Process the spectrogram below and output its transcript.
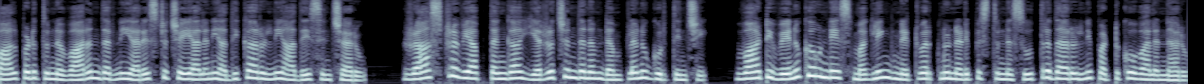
పాల్పడుతున్న వారందర్నీ అరెస్టు చేయాలని అధికారుల్ని ఆదేశించారు. రాష్ట్ర వ్యాప్తంగా ఎర్రచందనం డంప్లను గుర్తించి వాటి వెనుక ఉండే స్మగ్లింగ్ నెట్వర్క్ను నడిపిస్తున్న సూత్రధారుల్ని పట్టుకోవాలన్నారు.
